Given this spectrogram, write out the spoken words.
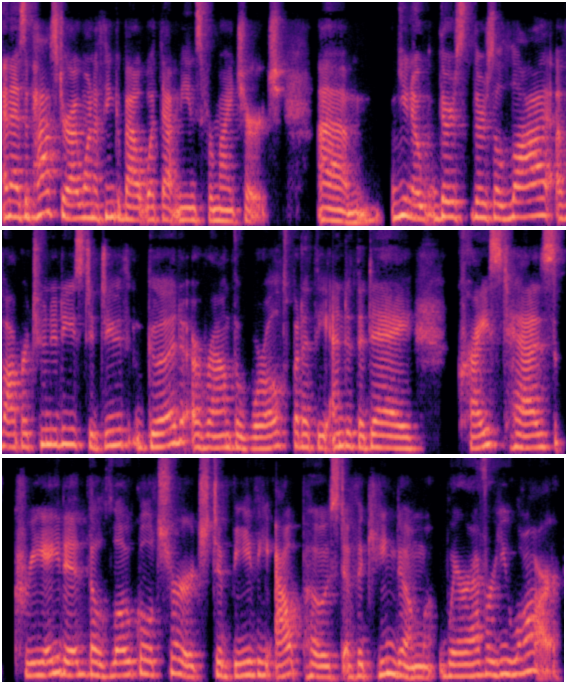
and as a pastor, I want to think about what that means for my church. Um, you know, there's there's a lot of opportunities to do good around the world, but at the end of the day, Christ has created the local church to be the outpost of the kingdom wherever you are.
